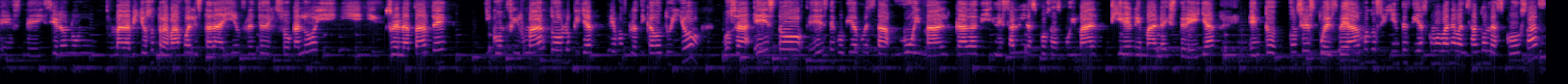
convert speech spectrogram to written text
este, hicieron un maravilloso trabajo al estar ahí enfrente del Zócalo y, y relatarte y confirmar todo lo que ya habíamos platicado tú y yo. O sea, esto, este gobierno está muy mal, cada día le salen las cosas muy mal, tiene mala estrella. Entonces, pues veamos los siguientes días cómo van avanzando las cosas,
